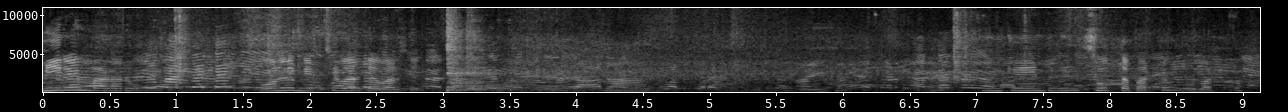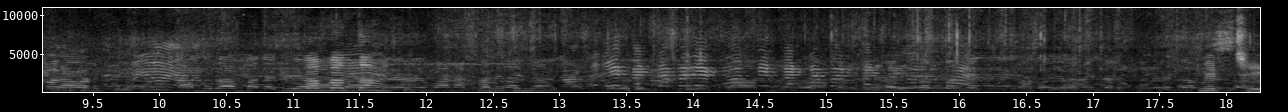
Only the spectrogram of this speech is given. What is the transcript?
మీరేం పడరు ఓన్లీ మిర్చి వరకే పడతాయి ఆ. ఇంకేంటిది? సూత్త పట్టు ఇది మన తిందాం. మిర్చి.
